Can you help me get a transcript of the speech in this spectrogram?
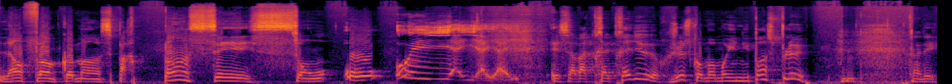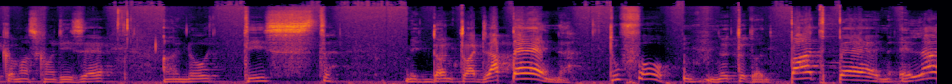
l'enfant commence par penser son haut, aïe, aïe, aïe, aïe, et ça va très très dur, jusqu'au moment où il n'y pense plus. Hum. Attendez, comment est-ce qu'on disait? Un autiste mais donne-toi de la peine. Tout faux. Ne te donne pas de peine. Et là,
